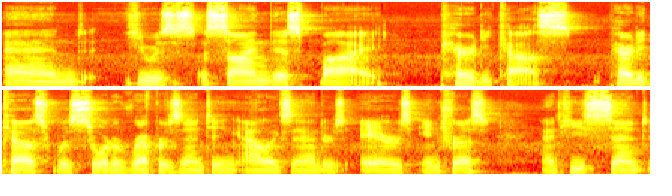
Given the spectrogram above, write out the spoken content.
and he was assigned this by Perdiccas. Perdiccas was sort of representing Alexander's heirs' interests, and he sent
